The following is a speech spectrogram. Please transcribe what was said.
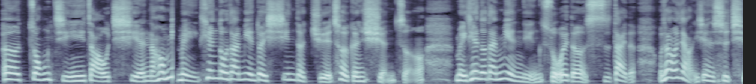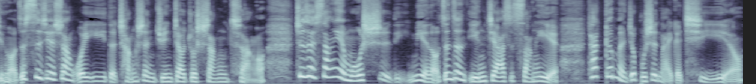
呃，终极早前，然后每天都在面对新的决策跟选择，每天都在面临所谓的时代的。我上回讲一件事情哦，这世界上唯一的常胜军叫做商场哦，就在商业模式里面哦，真正赢家是商业，它根本就不是哪一个企业哦。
